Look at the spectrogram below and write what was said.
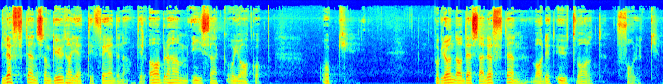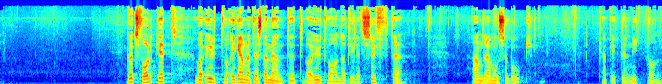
löften som Gud har gett till fäderna, till Abraham, Isak och Jakob. Och på grund av dessa löften var det ett utvalt folk. Gudsfolket var utval, i Gamla testamentet var utvalda till ett syfte. Andra Mosebok, kapitel 19.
